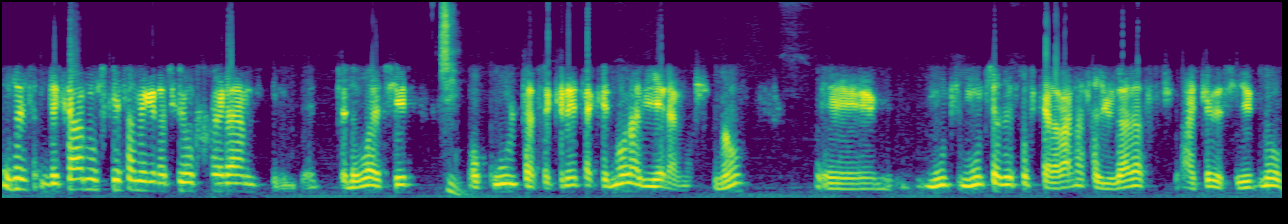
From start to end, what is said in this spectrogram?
Entonces, dejábamos que esa migración fuera, te lo voy a decir, oculta, secreta, que no la viéramos, ¿no? Eh, muchas de estas caravanas ayudadas, hay que decirlo,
